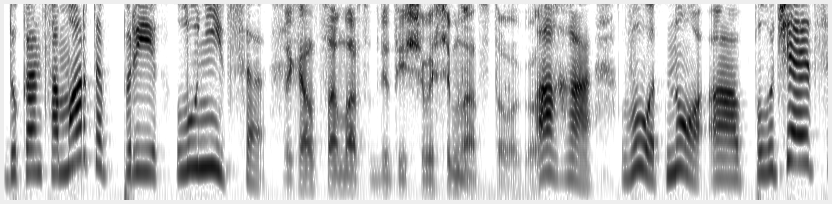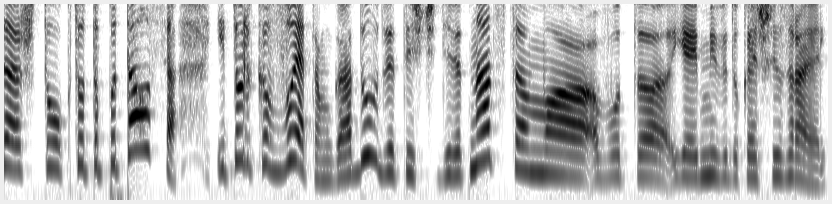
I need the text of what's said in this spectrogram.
до конца марта прилунится. До конца марта 2018 года. Ага, вот, но а, получается, что кто-то пытался, и только в этом году, в 2019, вот я имею в виду, конечно, Израиль,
